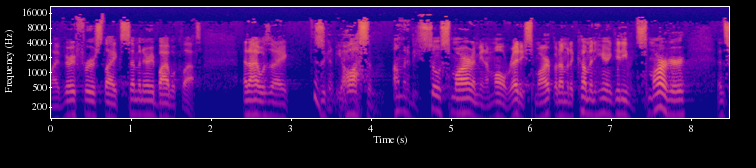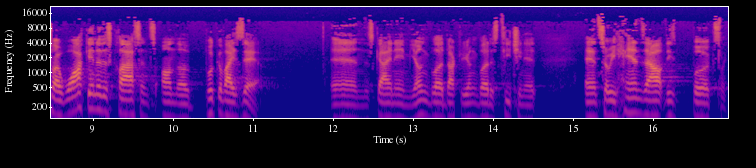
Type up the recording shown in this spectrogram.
my very first like seminary Bible class. And I was like, this is going to be awesome. I'm going to be so smart. I mean, I'm already smart, but I'm going to come in here and get even smarter. And so I walk into this class, and it's on the book of Isaiah. And this guy named Youngblood, Dr. Youngblood, is teaching it. And so he hands out these books. Like,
